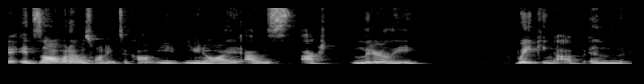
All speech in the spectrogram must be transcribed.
it's not what i was wanting to come. You, you know i i was actually literally waking up and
